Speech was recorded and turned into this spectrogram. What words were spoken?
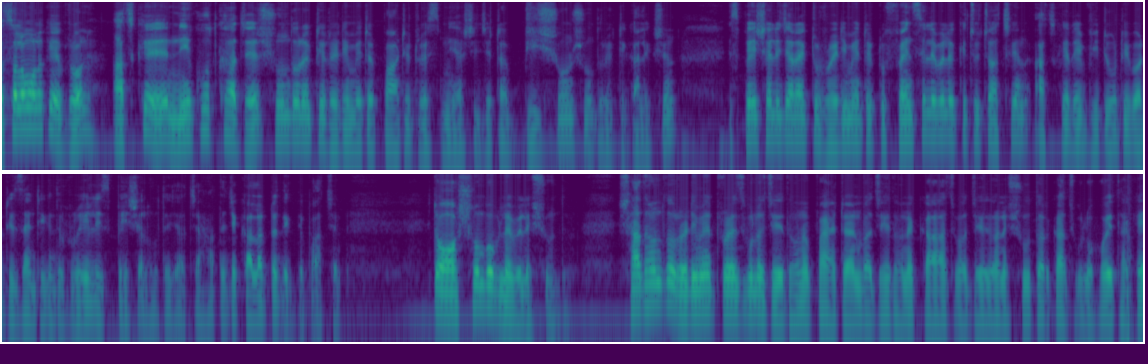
আসসালামু আলাইকুম এভরন আজকে নিখুঁত কাজের সুন্দর একটি রেডিমেডের পার্টি ড্রেস নিয়ে আসি, যেটা ভীষণ সুন্দর একটি কালেকশন। স্পেশালি যারা একটু রেডিমেড, একটু ফ্যান্সি লেভেলের কিছু চাচ্ছেন, আজকের এই ভিডিওটি বা ডিজাইনটি কিন্তু রিয়েলি স্পেশাল হতে যাচ্ছে। হাতে যে কালারটা দেখতে পাচ্ছেন, এটা অসম্ভব লেভেলের সুন্দর। সাধারণত রেডিমেড ড্রেসগুলো যে ধরনের প্যাটার্ন বা যে ধরনের কাজ বা যে ধরনের সুতার কাজগুলো হয়ে থাকে,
